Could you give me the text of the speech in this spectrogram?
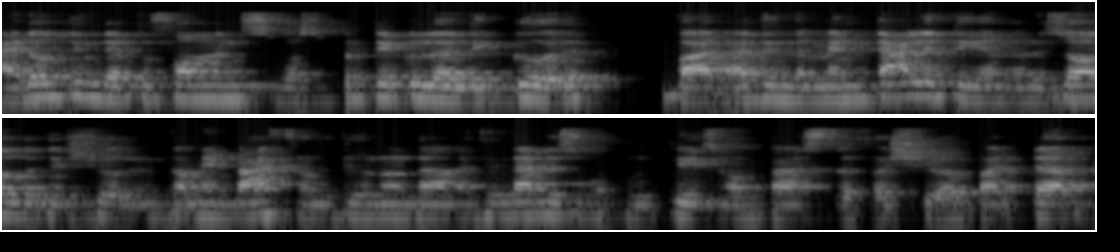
I don't think their performance was particularly good. But I think the mentality and the resolve that they showed in coming back from 2 0 down, I think that is what will please Bompastor for sure. But uh,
